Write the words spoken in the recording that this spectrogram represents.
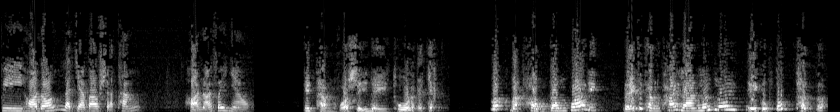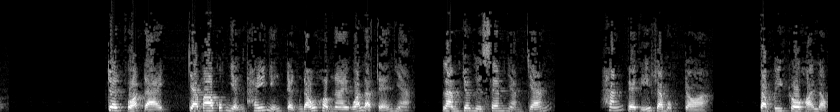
vì họ đoán là trà bao sẽ thắng. Họ nói với nhau. Cái thằng võ sĩ này thua là cái chắc. Mất mặt Hồng Kông quá đi. Để cái thằng Thái Lan lớn lối, nghĩ cũng tốt thật đó. Trên võ đài, Chà Bao cũng nhận thấy những trận đấu hôm nay quá là trẻ nhạt, làm cho người xem nhàm chán. Hắn bè nghĩ ra một trò. Cầm micro hỏi Lộc.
